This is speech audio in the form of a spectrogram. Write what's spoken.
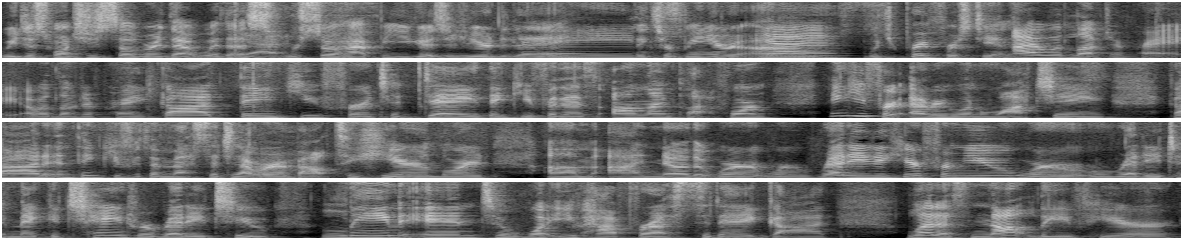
we just want you to celebrate that with us. Yes. We're so happy you guys are here today. Great. Thanks for being here. Um, Yes. Would you pray for us, Deanna? I would love to pray. I would love to pray. God, thank you for today. Thank you for this online platform. Thank you for everyone watching, God, and thank you for the message that we're about to hear, Lord. Um, I know that we're we're ready to hear from you. We're we're ready to make a change. We're ready to lean into what you have for us today, God. Let us not leave here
